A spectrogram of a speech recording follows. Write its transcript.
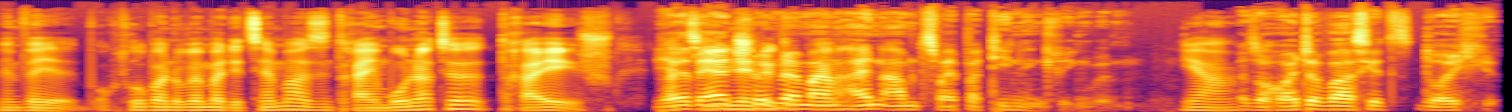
Wenn wir Oktober, November, Dezember sind drei Monate, drei Sch- ja, Partien, wäre schön, wenn wir an einem Abend zwei Partien hinkriegen würden. Ja, Also heute war es jetzt durch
